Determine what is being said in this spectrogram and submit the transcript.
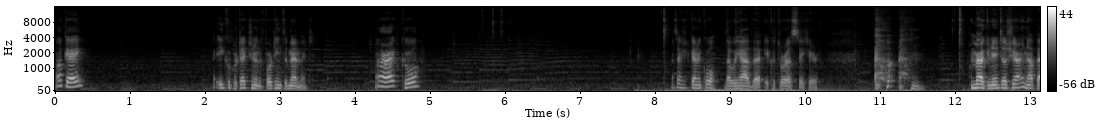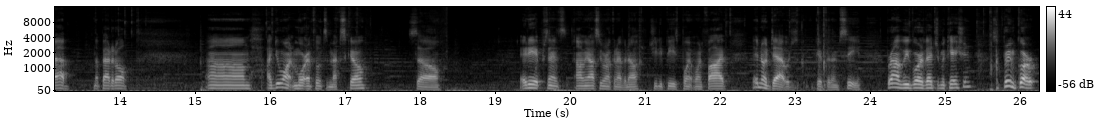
Okay. Equal protection in the 14th Amendment. Alright, cool. That's actually kind of cool that we have the equatorial state here. American intel sharing, not bad. Not bad at all. Um, I do want more influence in Mexico. So, 88%, I mean, obviously we're not going to have enough. GDP is 0.15. They have no debt, which is good for them to see. Brown v. Board of Education. Supreme Court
